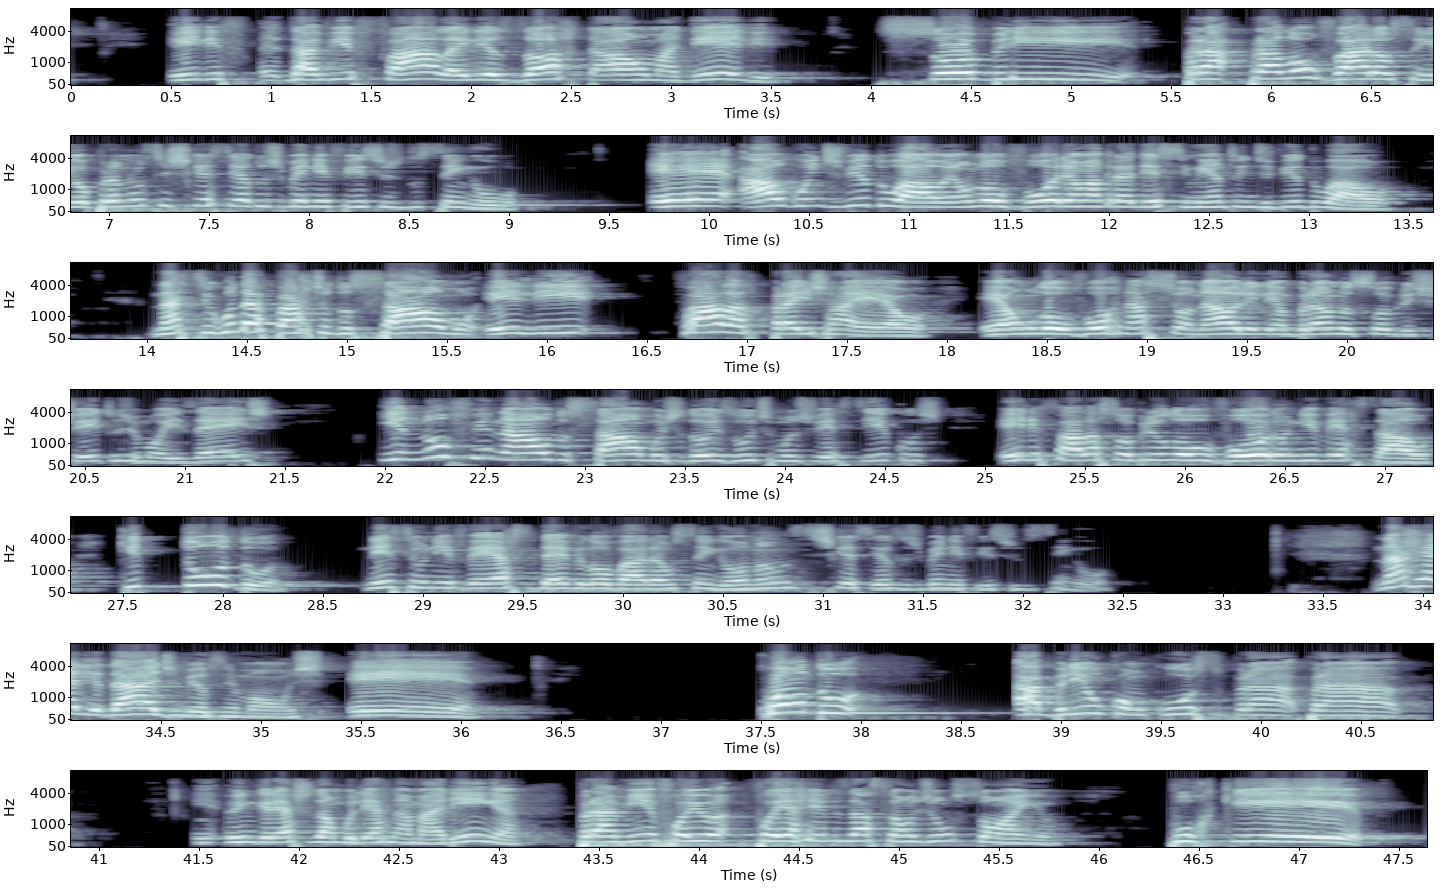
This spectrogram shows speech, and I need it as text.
ele, Davi fala, ele exorta a alma dele sobre para louvar ao Senhor, para não se esquecer dos benefícios do Senhor. É algo individual, é um louvor, é um agradecimento individual. Na segunda parte do salmo, ele fala para Israel, é um louvor nacional, ele lembrando sobre os feitos de Moisés. E no final do salmo, os dois últimos versículos, ele fala sobre o louvor universal, que tudo nesse universo deve louvar ao Senhor, não se esquecer dos benefícios do Senhor. Na realidade, meus irmãos, é, quando abriu o concurso para o ingresso da mulher na Marinha, para mim foi, foi a realização de um sonho. Porque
